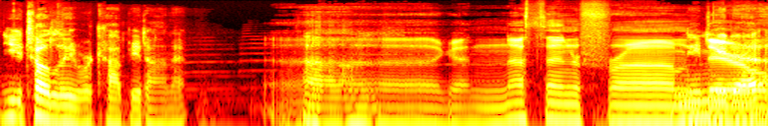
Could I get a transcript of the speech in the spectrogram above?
you totally were copied on it. Uh, got nothing from Daryl.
